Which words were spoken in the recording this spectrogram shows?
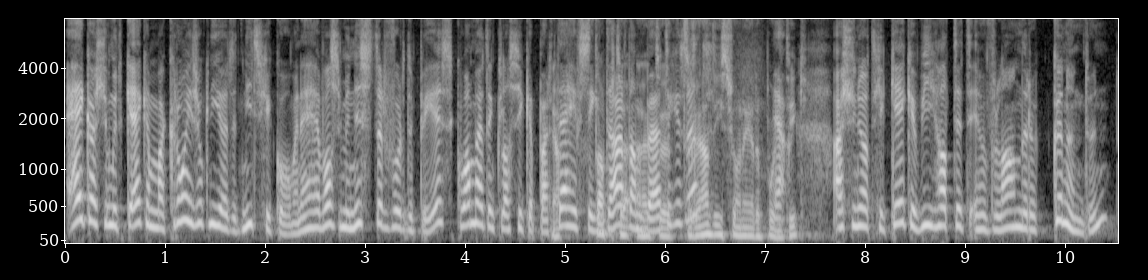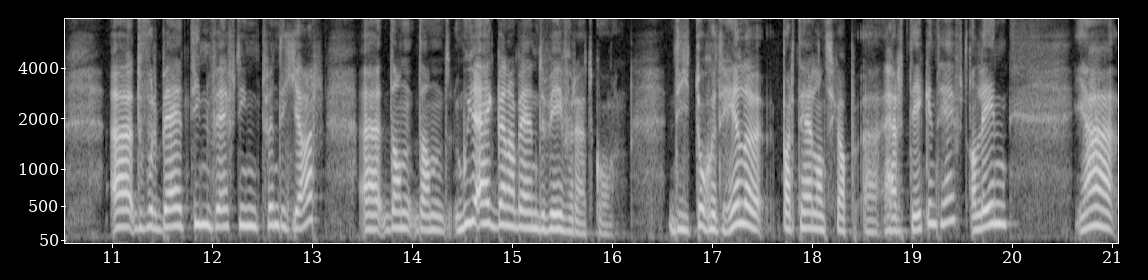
Eigenlijk, als je moet kijken, Macron is ook niet uit het niets gekomen. Hij was minister voor de PS, kwam uit een klassieke partij, heeft zich daar dan buiten gezet. traditionele politiek. Ja. Als je nu had gekeken wie had dit in Vlaanderen kunnen doen, uh, de voorbije 10, 15, 20 jaar, uh, dan, dan moet je eigenlijk bijna bij een De Wever uitkomen. Die toch het hele partijlandschap uh, hertekend heeft. Alleen ja,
